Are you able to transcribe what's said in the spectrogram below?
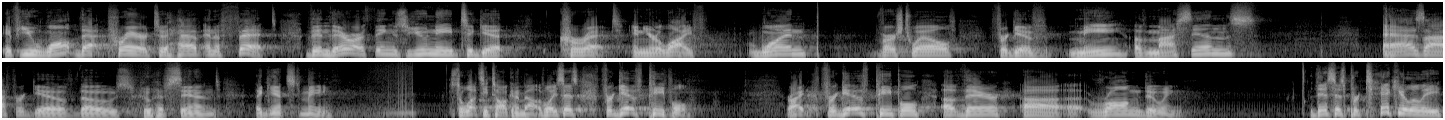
if you want that prayer to have an effect, then there are things you need to get correct in your life. One, verse 12, forgive me of my sins as I forgive those who have sinned against me. So, what's he talking about? Well, he says, forgive people, right? Forgive people of their uh, wrongdoing. This is particularly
